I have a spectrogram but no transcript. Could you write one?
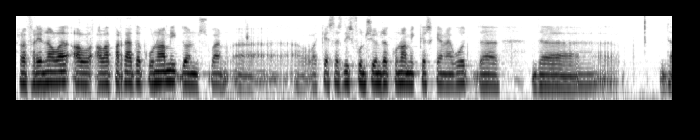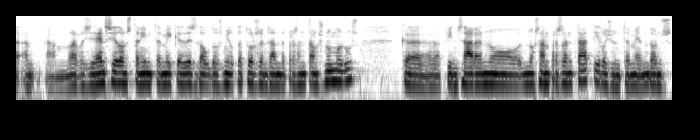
Referent a l'apartat econòmic, doncs, bueno, eh, aquestes disfuncions econòmiques que han hagut de, de, de, amb, amb la residència doncs, tenim també que des del 2014 ens han de presentar uns números que fins ara no, no s'han presentat i l'Ajuntament doncs,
